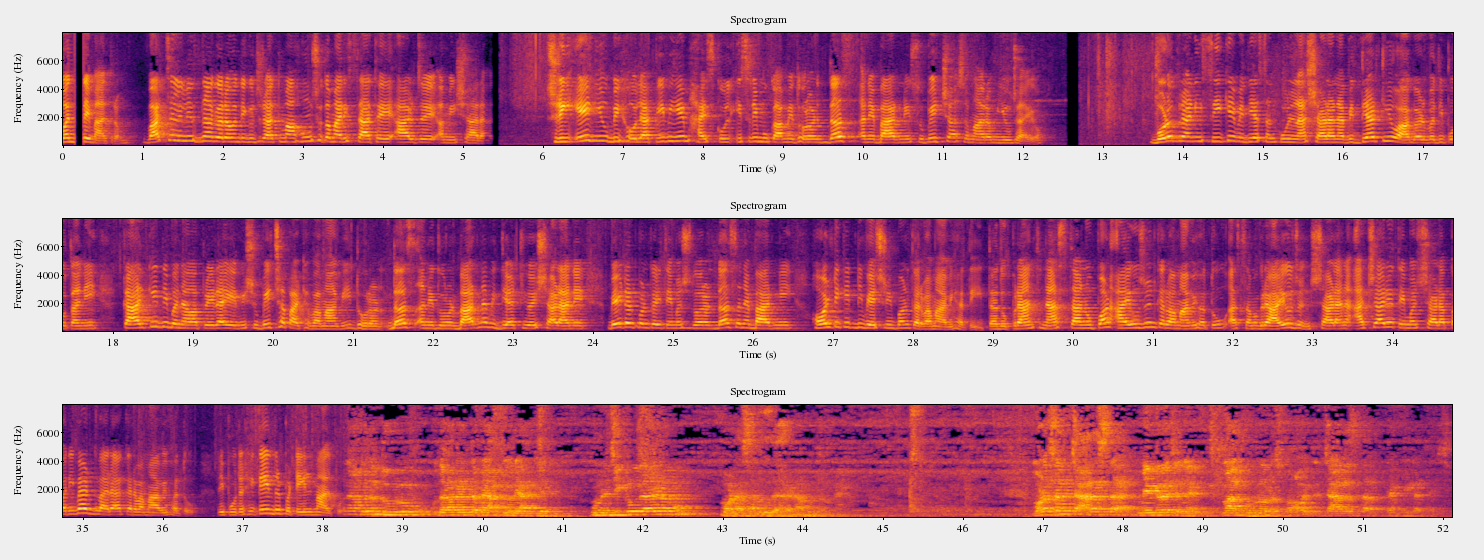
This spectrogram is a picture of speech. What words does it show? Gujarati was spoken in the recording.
વંદે માતરમ. વાત્સલ્ય ન્યૂઝના ગૌરવંતી ગુજરાતમાં હું છું તમારી સાથે RJ Amisha Raj. Shri A U Bihola PVM high school Isari મુકામે ધોરણ દસ અને બારની શુભેચ્છા સમારંભ યોજાયો. વડોદરાની સી કે વિદ્યા સંકુલના શાળાના વિદ્યાર્થીઓ આગળ વધી પોતાની કારકિર્દી બનાવવા પ્રેરાય એવી શુભેચ્છા પાઠવવામાં આવી. ધોરણ દસ અને ધોરણ બારના વિદ્યાર્થીઓએ શાળાને બેટ અર્પણ કરી તેમજ ધોરણ દસ અને બારની હોલ ટિકિટની વેચણી પણ કરવામાં આવી હતી. તદુપરાંત નાસ્તાનું પણ આયોજન કરવામાં આવ્યું હતું. આ સમગ્ર આયોજન શાળાના આચાર્ય તેમજ શાળા પરિવાર દ્વારા કરવામાં આવ્યું હતું. રિપોર્ટર હિતેન્દ્ર પટેલ, માલપુર. ઉદાહરણ તમે આપ્યું આજે હું નજીકનું ઉદાહરણ આપું. મોડાસાનું ઉદાહરણ આપું તમને. મોડાસાના ચાર રસ્તા મેઘરજ અને માલપુરનો રસ્તો હોય તો ચાર રસ્તા ત્યાં ભેગા થાય છે.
